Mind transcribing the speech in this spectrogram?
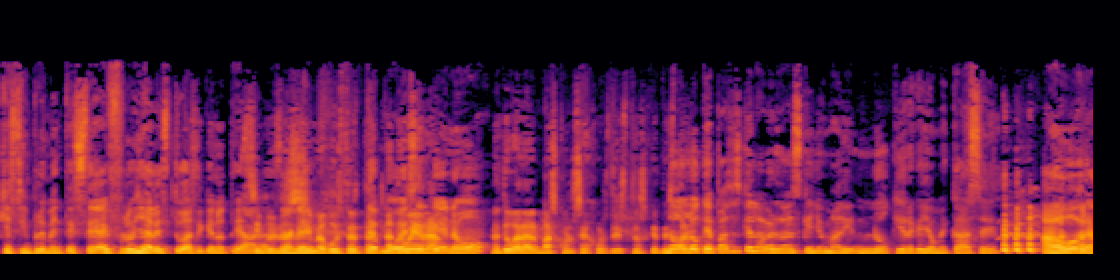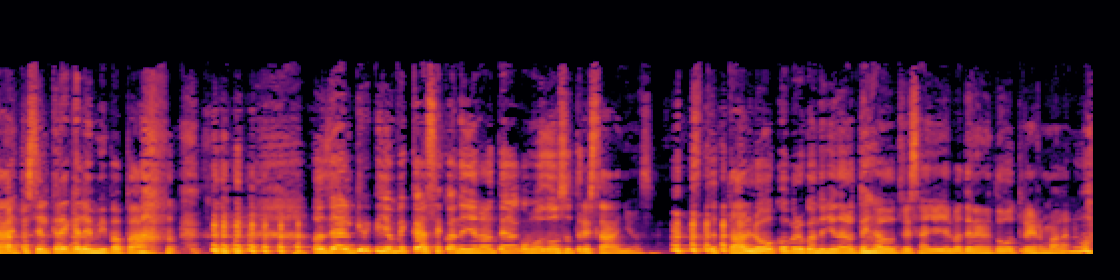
que simplemente sea y fluya eres tú, así que no te hagas. Sí, pero O no sea sé si me gusta. Te no puedo voy a dar, que no. No te voy a dar más consejos de estos que te No, están- lo que pasa es que la verdad es que yo, Mari, no quiere que yo me case ahora. Entonces él cree que él es mi papá. o sea, él quiere que yo me case cuando Llenaro tenga como dos o tres años. Está loco, pero cuando Llenaro tenga dos o tres años, ya él va a tener dos o tres hermanos.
